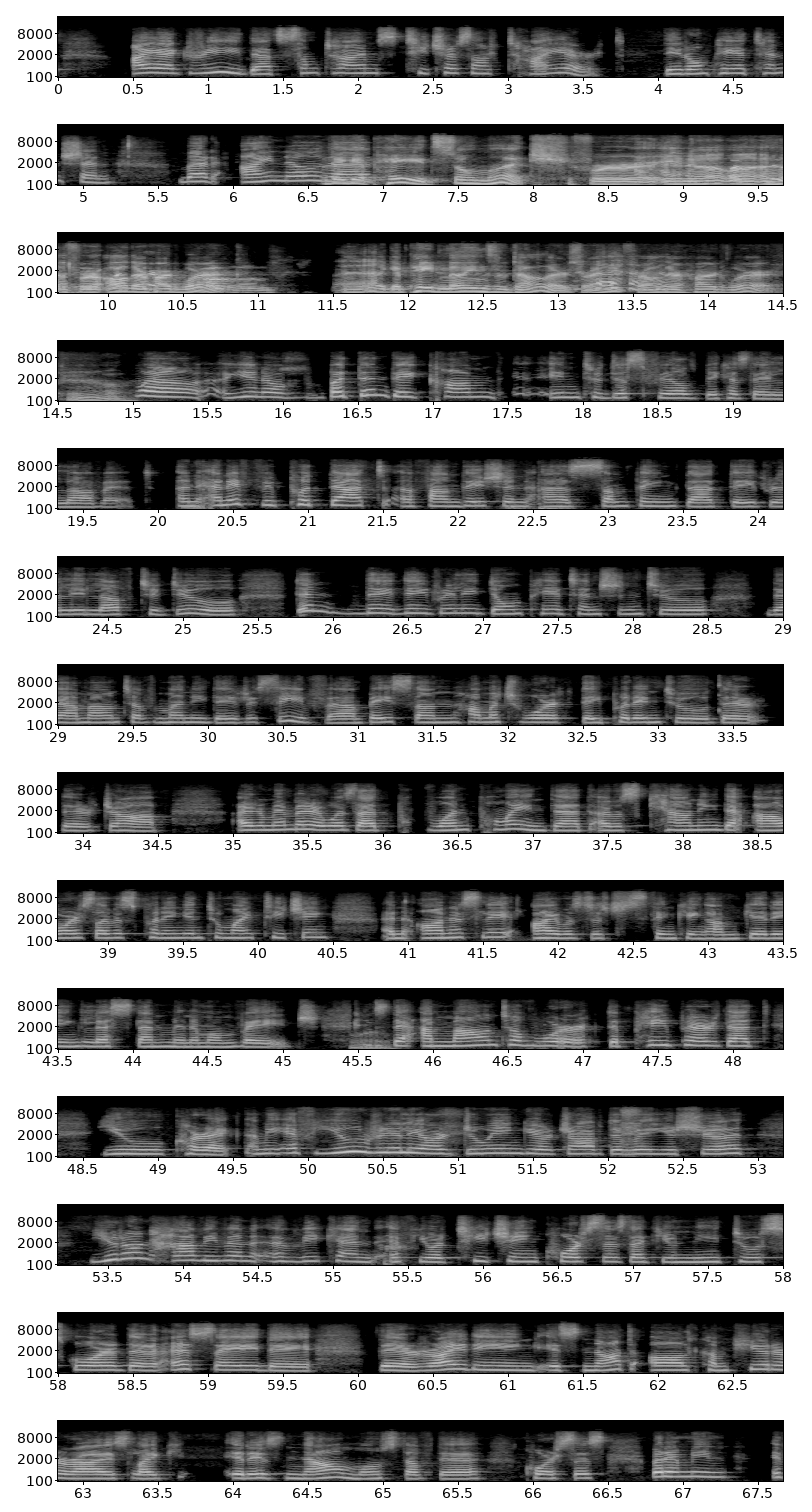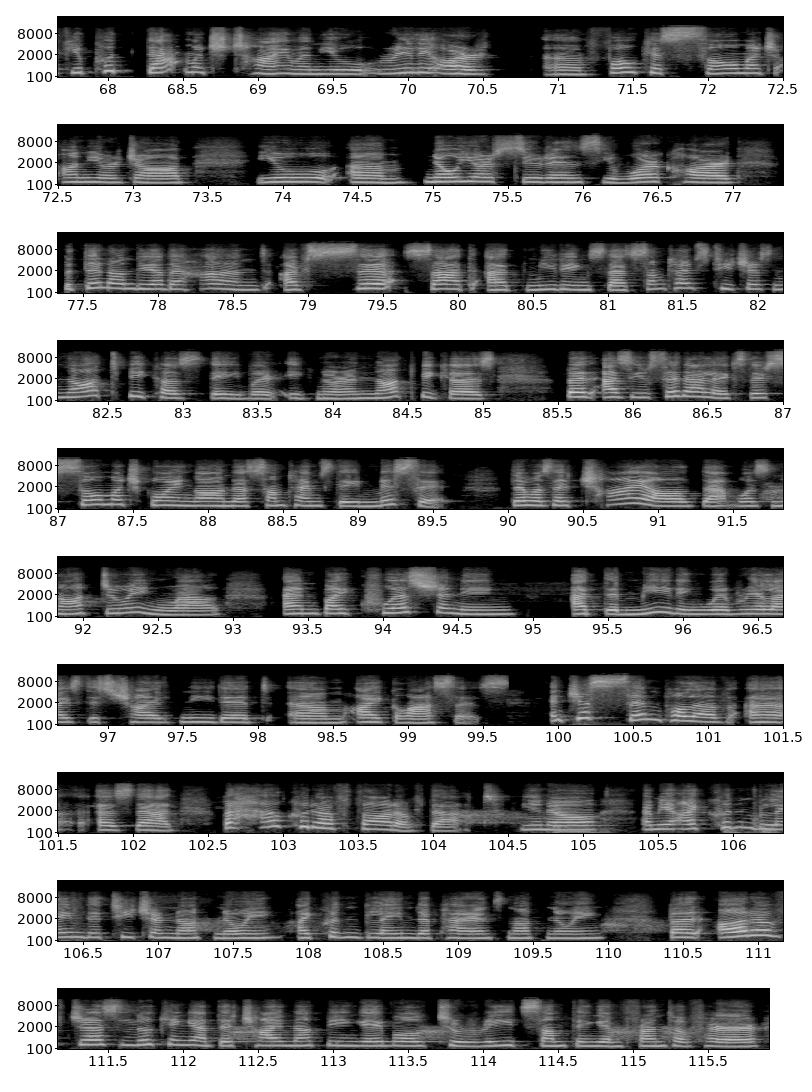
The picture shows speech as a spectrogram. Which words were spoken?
I agree that sometimes teachers are tired. They don't pay attention but I know that they get paid so much for you know uh, for all their hard work. Uh, they get paid millions of dollars, right, for all their hard work. Yeah. Well, you know, but then they come into this field because they love it, and and if we put that uh, foundation as something that they really love to do, then they they really don't pay attention to the amount of money they receive uh, based on how much work they put into their their job. I remember it was at one point that I was counting the hours I was putting into my teaching. And honestly, I was just thinking I'm getting less than minimum wage. Wow. It's the amount of work, the paper that you correct. I mean, if you really are doing your job the way you should, you don't have even a weekend if you're teaching courses that you need to score their essay, the their writing is not all computerized like it is now most of the courses. But I mean, if you put that much time and you really are uh, focused so much on your job, you um, know your students, you work hard. But then on the other hand, I've sat, sat at meetings that sometimes teachers, not because they were ignorant, not because, but as you said, Alex, there's so much going on that sometimes they miss it there was a child that was not doing well and by questioning at the meeting, we realized this child needed um, eyeglasses. and just simple of uh, as that. But how could i have thought of that you know? I mean i couldn't blame the teacher not knowing. I couldn't blame the parents not knowing. But out of just looking at the child not being able to read something in front of her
